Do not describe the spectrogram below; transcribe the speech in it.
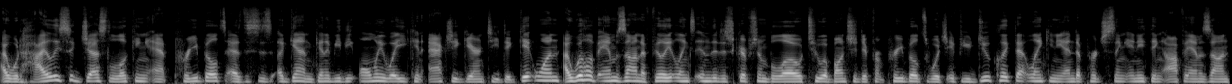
I would highly suggest looking at pre-builts as this is, again, going to be the only way you can actually guarantee to get one. I will have Amazon affiliate links in the description below to a bunch of different pre-builts, which if you do click that link and you end up purchasing anything off Amazon,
